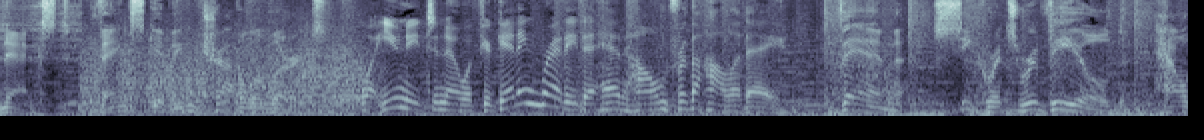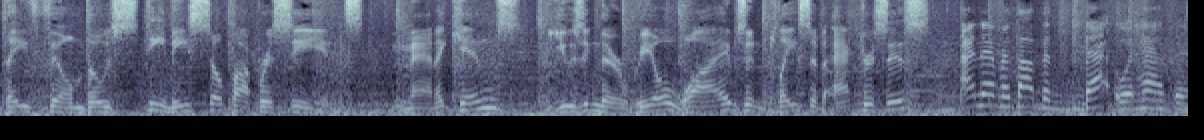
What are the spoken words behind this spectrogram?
Next, Thanksgiving travel alert. What you need to know if you're getting ready to head home for the holiday. Then, secrets revealed. How they filmed those steamy soap opera scenes. Mannequins using their real wives in place of actresses. I never thought that that would happen.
